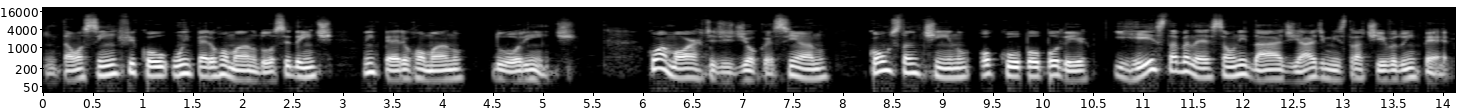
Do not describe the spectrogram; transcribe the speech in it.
Então, assim, ficou o Império Romano do Ocidente o Império Romano do Oriente. Com a morte de Diocleciano, Constantino ocupa o poder e restabelece a unidade administrativa do Império.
